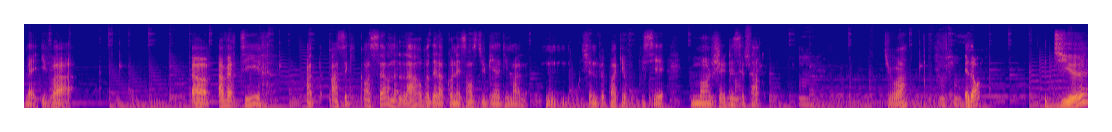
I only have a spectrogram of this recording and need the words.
Mais il va euh, avertir en, ce qui concerne l'arbre de la connaissance du bien et du mal. Je ne veux pas que vous puissiez manger de cet arbre. Mm. Tu vois? Mm-hmm. Et donc, Dieu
